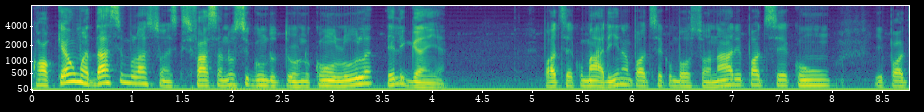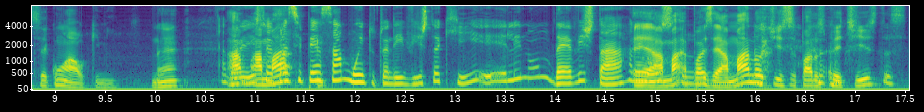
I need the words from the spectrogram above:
qualquer uma das simulações que se faça no segundo turno com o Lula, ele ganha. Pode ser com Marina, pode ser com Bolsonaro e pode ser com e pode ser com Alckmin, né? Agora, a, isso a é para se pensar muito, tendo em vista que ele não deve estar. É, nos... pois é, a má notícia para os petistas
